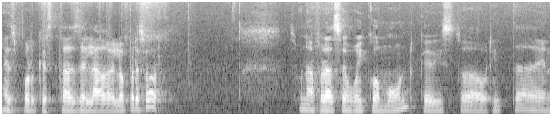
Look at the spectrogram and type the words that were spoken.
es porque estás del lado del opresor. Es una frase muy común que he visto ahorita en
